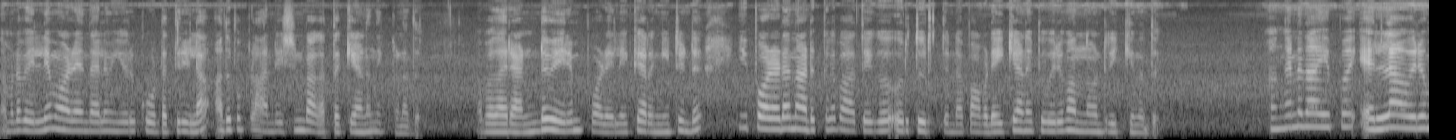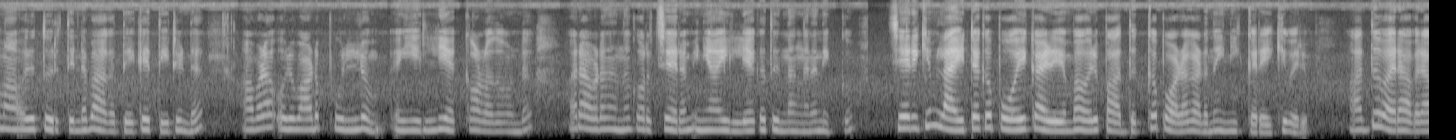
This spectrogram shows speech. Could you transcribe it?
നമ്മുടെ വലിയ മോഴ എന്തായാലും ഈ ഒരു കൂട്ടത്തിലില്ല. അതിപ്പോൾ പ്ലാന്റേഷൻ ഭാഗത്തൊക്കെയാണ് നിൽക്കുന്നത് അപ്പോൾ അതാ രണ്ടുപേരും പുഴയിലേക്ക് ഇറങ്ങിയിട്ടുണ്ട്. ഈ പുഴയുടെ നടുക്കുള്ള ഭാഗത്തേക്ക് ഒരു തുരുത്തുണ്ട്. അപ്പോൾ അവിടേക്കാണ് ഇപ്പോൾ ഇവർ വന്നുകൊണ്ടിരിക്കുന്നത്. അങ്ങനെ ഇതായപ്പോൾ എല്ലാവരും ആ ഒരു തുരുത്തിന്റെ ഭാഗത്തേക്ക് എത്തിയിട്ടുണ്ട്. അവിടെ ഒരുപാട് പുല്ലും ഈ ഇല്ലിയൊക്കെ ഉള്ളതുകൊണ്ട് അവരവിടെ നിന്ന് കുറച്ച് നേരം ഇനി ആ ഇല്ലിയൊക്കെ തിന്ന് അങ്ങനെ നിൽക്കും. ശരിക്കും ലൈറ്റൊക്കെ പോയി കഴിയുമ്പോൾ അവർ പതുക്കെ പുഴ കടന്ന് ഇനി ഇക്കരയ്ക്ക് വരും. അതുവരെ അവർ ആ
